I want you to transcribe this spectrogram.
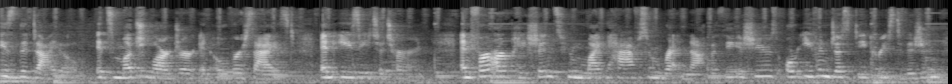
is the dial. It's much larger and oversized and easy to turn. And for our patients who might have some retinopathy issues or even just decreased vision,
